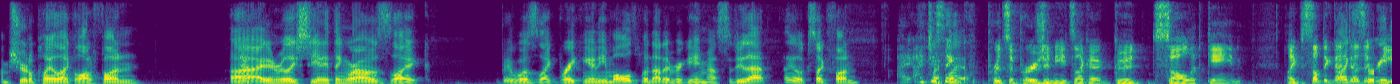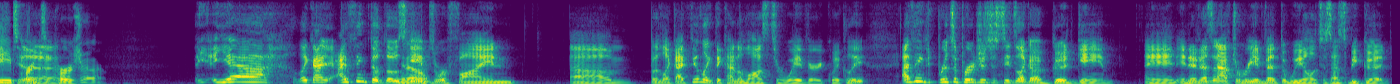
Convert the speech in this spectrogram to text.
I'm sure it'll play like a lot of fun. Uh, yeah. I didn't really see anything where I was like, it was like breaking any molds, but not every game has to do that. I think it looks like fun. I, I just think Prince of Persia needs like a good, solid game like something that like doesn't 3D need to, Prince of Persia. Yeah, like I, I think that those you know? games were fine, um, but like I feel like they kind of lost their way very quickly. I think Prince of Persia just needs like a good game, and and it doesn't have to reinvent the wheel. It just has to be good,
